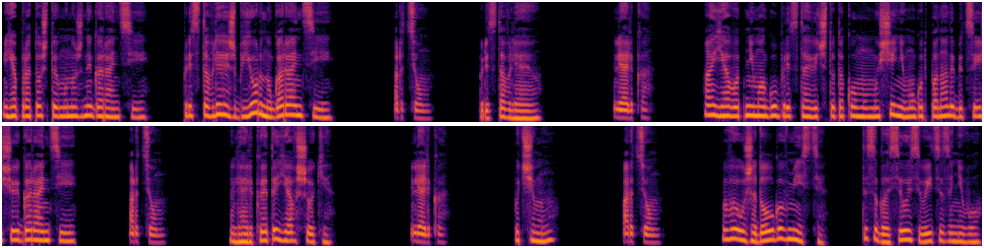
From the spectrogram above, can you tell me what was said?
Я про то, что ему нужны гарантии. Представляешь, Бьорну гарантии. Артём. Представляю. Лялька. А я вот не могу представить, что такому мужчине могут понадобиться еще и гарантии. Артём. Лялька, это я в шоке. Лялька. Почему? Артём. Вы уже долго вместе. Ты согласилась выйти за него,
